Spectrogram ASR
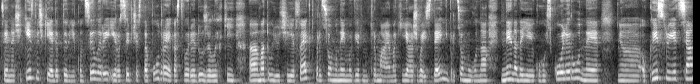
Це і наші кісточки, і адаптивні консилери, і розсипчаста пудра, яка створює дуже легкий е, матуючий ефект. При цьому неймовірно тримає макіяж весь день, і при цьому вона не надає якогось кольору, не е, окислюється.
